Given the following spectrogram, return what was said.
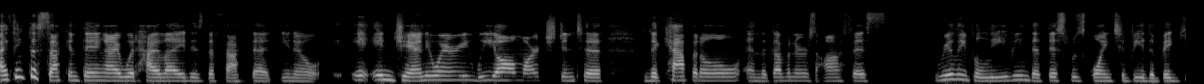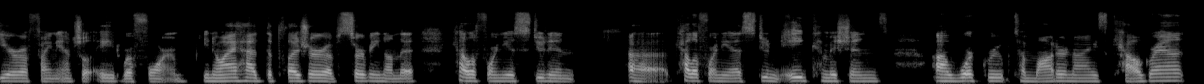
I think the second thing I would highlight is the fact that, you know, in, January, we all marched into the Capitol and the governor's office, really believing that this was going to be the big year of financial aid reform. You know, I had the pleasure of serving on the California Student uh, California Student Aid Commission's uh, work group to modernize Cal Grant.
